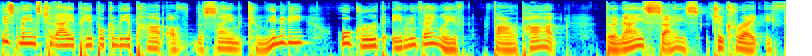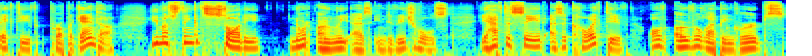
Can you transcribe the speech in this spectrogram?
This means today people can be a part of the same community or group even if they live far apart. Bernays says to create effective propaganda, you must think of society not only as individuals, you have to see it as a collective of overlapping groups.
